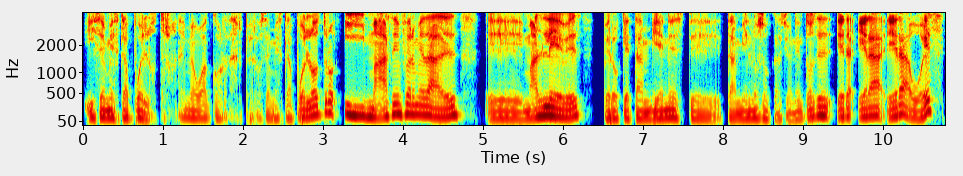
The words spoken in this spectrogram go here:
y se me escapó el otro, ahí me voy a acordar, pero se me escapó el otro y más enfermedades eh, más leves, pero que también, este, también los ocasiona. Entonces era, era, era o es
